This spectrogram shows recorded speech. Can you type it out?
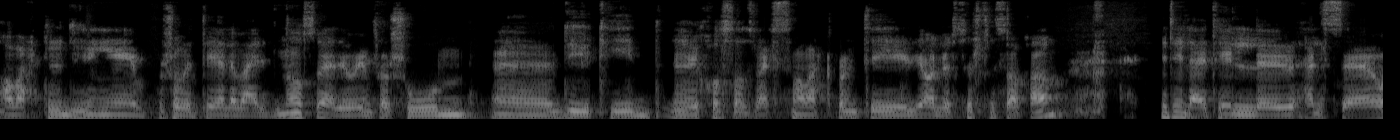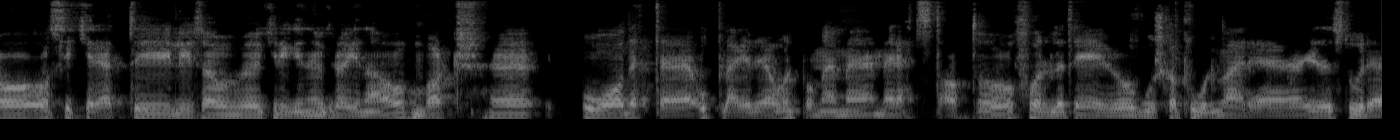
har vært rundt i, for så vidt i hele verden og så er det jo inflasjon, eh, dyrtid, eh, kostnadsvekst som har vært blant de, de aller største sakene. I tillegg til eh, helse og, og, sikkerhet i lys av krigen i Ukraina, åpenbart. Eh, og dette opplegget de har holdt på med med, med rettsstat og forholdet til EU, og hvor skal Polen være i det store,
